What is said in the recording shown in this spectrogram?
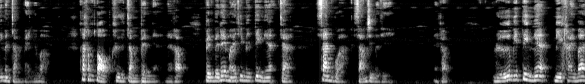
นี้มันจำเป็นหรือเปล่า ถ้าคำตอบคือจำเป็นเนี่ยนะครับ เป็นไปได้ไหมที่มิ팅เนี้ยจะสั้นกว่า 30 นาทีนะครับ หรือมิ팅เนี่ยมีใครบ้าง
